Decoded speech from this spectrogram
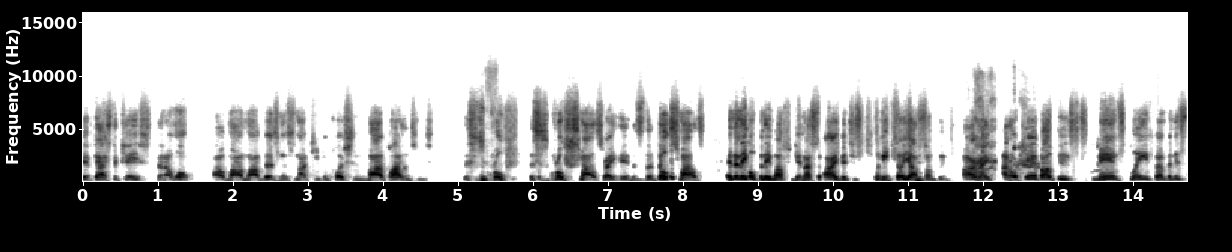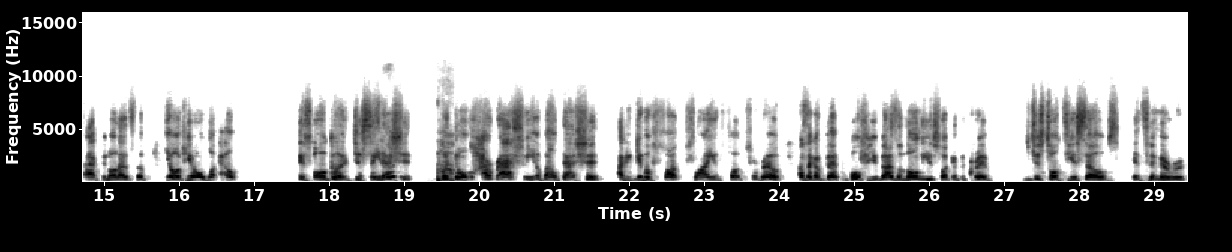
if that's the case, then I won't. Uh, I'll mind my business and I keep it pushing. My apologies. This is growth. This is growth smiles right here. This is the adult smiles. And then they open their mouth again. I said, all right, bitches, let me tell y'all something. All right, I don't care about this mansplain, feminist act and all that stuff. Yo, if you don't want help, it's all good. Just say that shit. But don't harass me about that shit. I could give a fuck, flying fuck, for real. I was like, I bet both of you guys are lonely as fuck at the crib. You just talk to yourselves into the mirror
